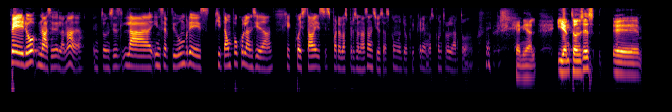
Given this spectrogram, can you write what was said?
pero nace de la nada. Entonces la incertidumbre es, quita un poco la ansiedad que cuesta a veces para las personas ansiosas como yo que queremos controlar todo. Genial. Y entonces, eh,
